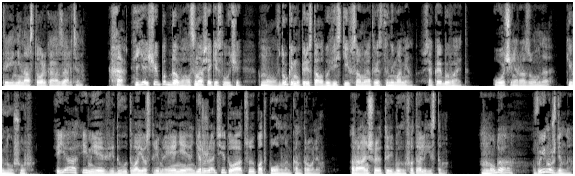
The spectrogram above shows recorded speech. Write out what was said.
Ты не настолько азартен. Ха, я еще и поддавался на всякий случай. Но вдруг ему перестало бы вести в самый ответственный момент. Всякое бывает. Очень разумно, кивнул Шурф. Я имею в виду твое стремление держать ситуацию под полным контролем. Раньше ты был фаталистом. Ну да, вынужденно.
